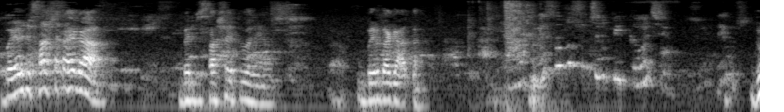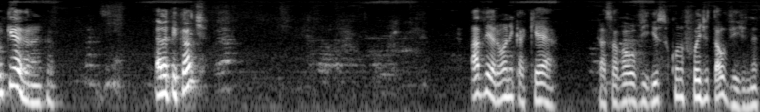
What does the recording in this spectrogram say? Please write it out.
O banheiro de Sasha tá carregado. O banheiro de Sasha é tudo ali, ó. O banheiro da gata. Isso que eu tô sentindo picante. Meu Deus. Do que, Verônica? Ela é picante? A Verônica quer, ela só vai ouvir isso quando for editar o vídeo, né?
